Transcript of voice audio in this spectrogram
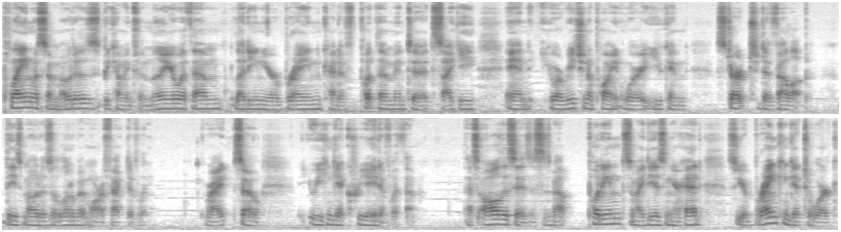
playing with some motives, becoming familiar with them, letting your brain kind of put them into its psyche, and you are reaching a point where you can start to develop these motives a little bit more effectively, right? So you can get creative with them. That's all this is. This is about putting some ideas in your head so your brain can get to work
